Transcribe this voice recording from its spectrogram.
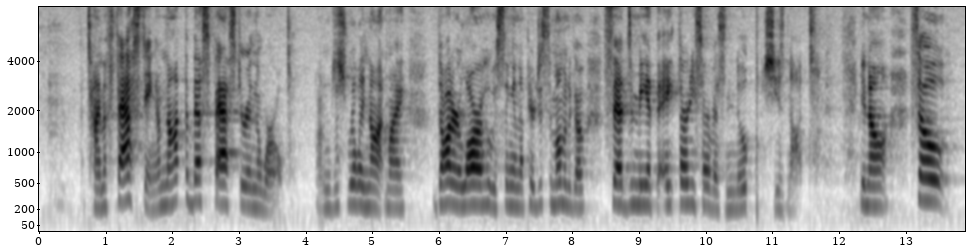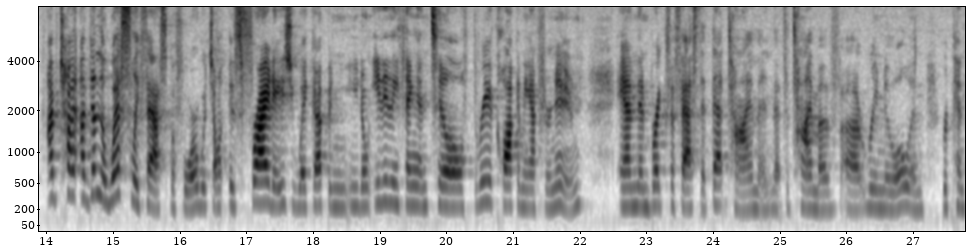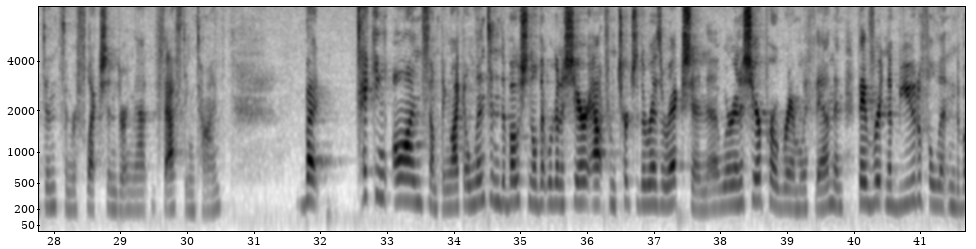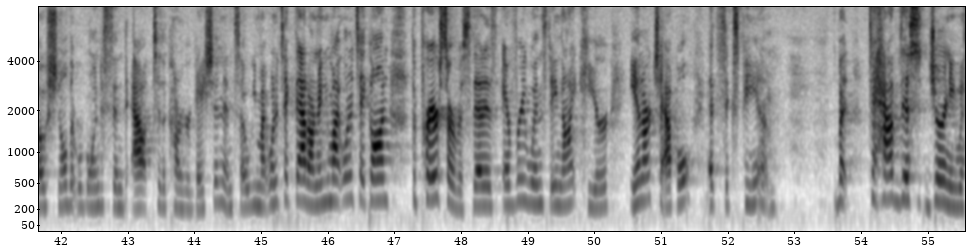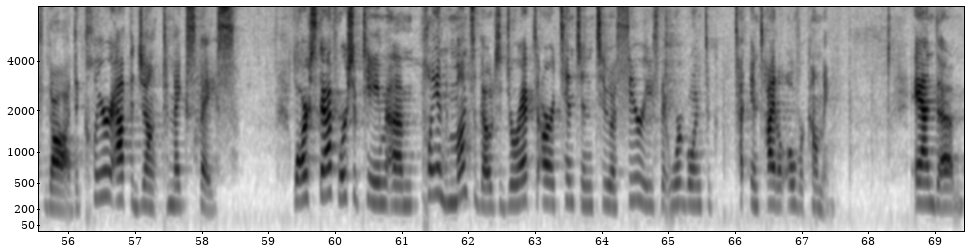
a time of fasting. I'm not the best faster in the world. I'm just really not. My daughter Laura, who was singing up here just a moment ago, said to me at the 8:30 service, "Nope, she's not." You know, so I've tried. I've done the Wesley fast before, which is Fridays. You wake up and you don't eat anything until three o'clock in the afternoon and then break the fast at that time. And that's a time of uh, renewal and repentance and reflection during that fasting time. But taking on something like a Lenten devotional that we're going to share out from Church of the Resurrection. Uh, we're in a share program with them, and they've written a beautiful Lenten devotional that we're going to send out to the congregation. And so you might want to take that on, and you might want to take on the prayer service that is every Wednesday night here in our chapel at 6 p.m. But to have this journey with God, to clear out the junk, to make space. Well, our staff worship team um, planned months ago to direct our attention to a series that we're going to entitle Overcoming. And um,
